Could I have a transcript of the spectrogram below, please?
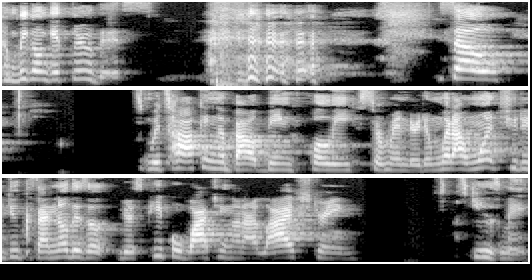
And we're going to get through this. so, we're talking about being fully surrendered. And what I want you to do, because I know there's, a, there's people watching on our live stream, excuse me,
